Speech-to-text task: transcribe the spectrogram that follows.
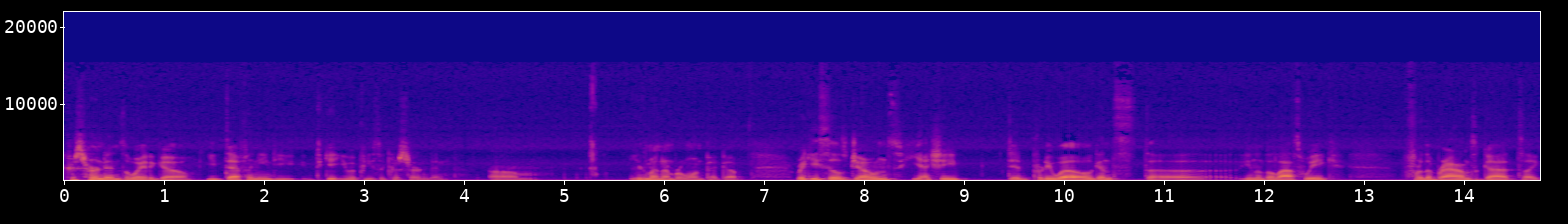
Chris Herndon's the way to go. You definitely need to, to get you a piece of Chris Herndon. Um, he's my number one pickup. Ricky Seals Jones, he actually did pretty well against uh, you know the last week for the Browns got like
